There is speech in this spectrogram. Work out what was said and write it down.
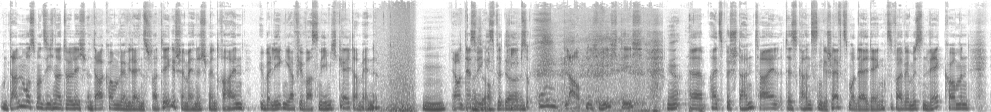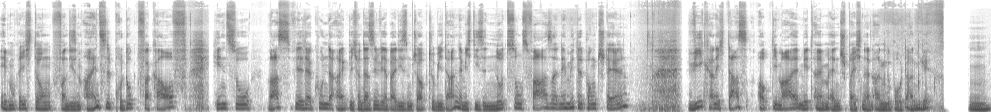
Und dann muss man sich natürlich, und da kommen wir wieder ins strategische Management rein, überlegen, ja, für was nehme ich Geld am Ende? Mhm. Ja, und deswegen also ist Vertrieb so unglaublich wichtig ja. äh, als Bestandteil des ganzen Geschäftsmodelldenkens, weil wir müssen wegkommen eben Richtung von diesem Einzelproduktverkauf hin zu was will der Kunde eigentlich, und da sind wir bei diesem Job to be done, nämlich diese Nutzungsphase in den Mittelpunkt stellen. Wie kann ich das optimal mit einem entsprechenden Angebot angehen? Mhm.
